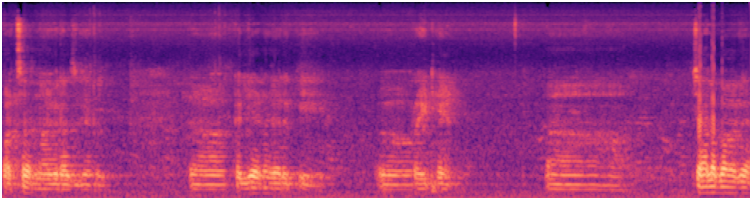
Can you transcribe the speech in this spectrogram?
పచ్చ నాగరాజు గారు. కళ్యాణ్ గారికి రైట్ హ్యాండ్ చాలా బాగా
